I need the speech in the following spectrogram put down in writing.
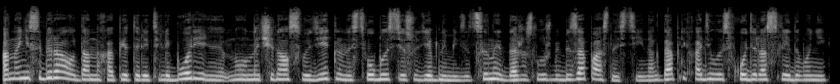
Она не собирала данных о Петере Телебориане, но начинал свою деятельность в области судебной медицины и даже службе безопасности. Иногда приходилось в ходе расследований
